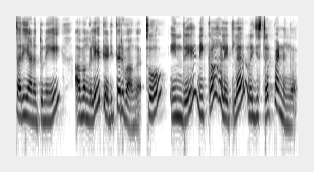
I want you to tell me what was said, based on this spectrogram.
சரியான துணையை அவங்களே தேடி தருவாங்க ஸோ இன்றே நிக்கா ஹலைட்டில் ரெஜிஸ்டர் பண்ணுங்கள்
